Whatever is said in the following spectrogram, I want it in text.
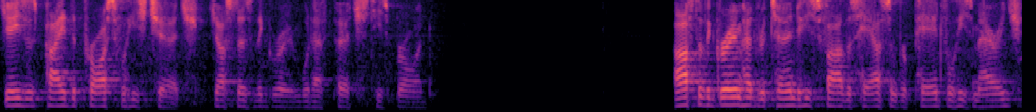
Jesus paid the price for his church, just as the groom would have purchased his bride. After the groom had returned to his father's house and prepared for his marriage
